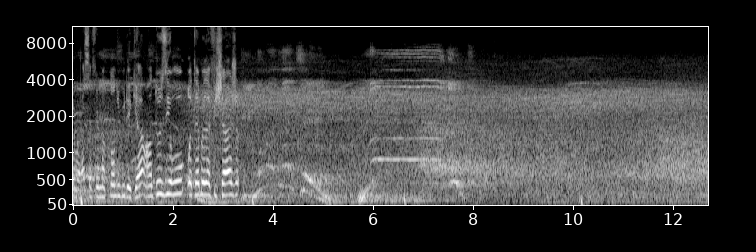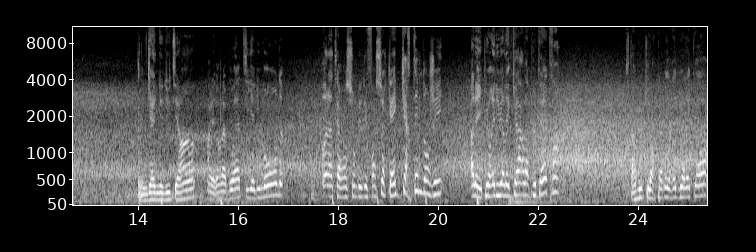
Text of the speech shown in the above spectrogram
voilà, ça fait maintenant du but d'écart. 2-0 au tableau d'affichage. Gagne du terrain. Allez, dans la boîte, il y a du monde. Bonne intervention des défenseurs qui a écarté le danger. Allez, il peut réduire l'écart là peut-être. C'est un but qui leur permet de réduire l'écart.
